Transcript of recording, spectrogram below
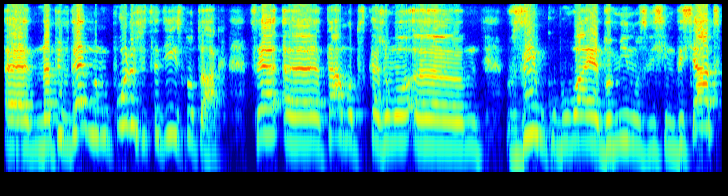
е, на південному полюсі це дійсно так. Це е, там, от скажімо, е, взимку буває до мінус 80,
